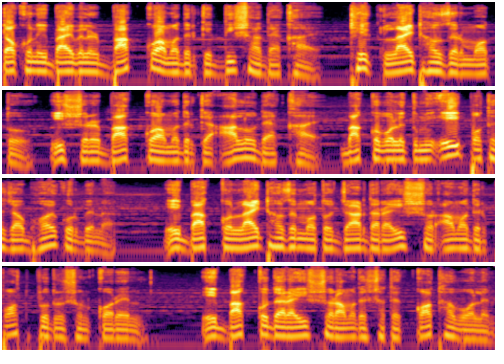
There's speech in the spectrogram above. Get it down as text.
তখন এই বাইবেলের বাক্য আমাদেরকে দিশা দেখায়। ঠিক লাইট হাউসের মতো ঈশ্বরের বাক্য আমাদেরকে আলো দেখায়। বাক্য বলে, তুমি এই পথে যাও, ভয় করবে না। এই বাক্য লাইট হাউসের মতো, যার দ্বারা ঈশ্বর আমাদের পথ প্রদর্শন করেন। এই বাক্য দ্বারা ঈশ্বর আমাদের সাথে কথা বলেন।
